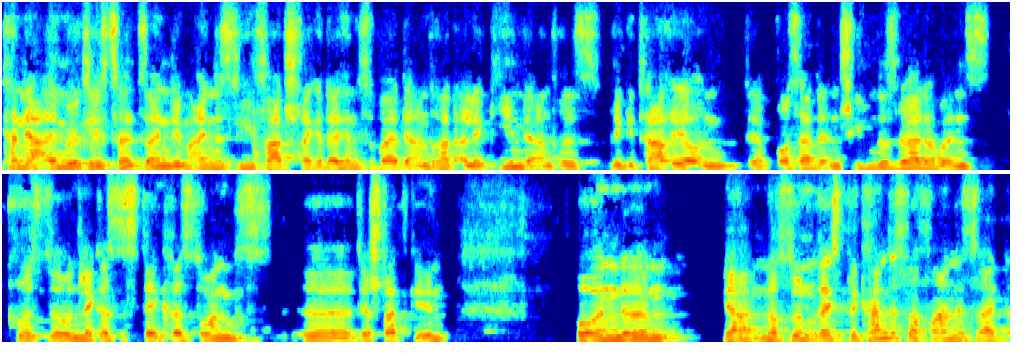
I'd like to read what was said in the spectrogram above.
kann ja allmöglich halt sein. Dem einen ist die Fahrtstrecke dahin zu weit, der andere hat Allergien, der andere ist Vegetarier und der Boss hat entschieden, dass wir halt aber ins größte und leckerste Steak-Restaurant äh, der Stadt gehen. Und ähm, ja, noch so ein recht bekanntes Verfahren ist halt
